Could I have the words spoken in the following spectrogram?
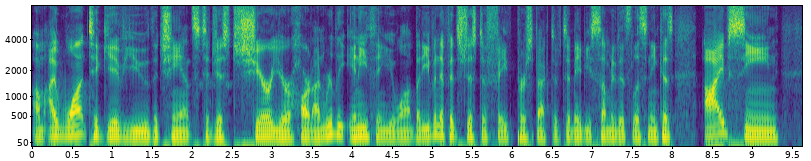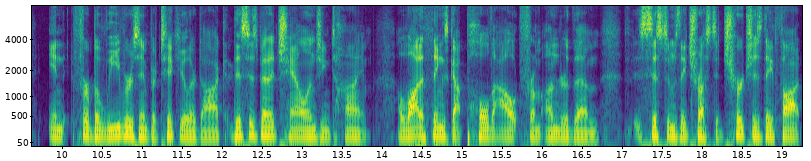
Um, I want to give you the chance to just share your heart on really anything you want, but even if it's just a faith perspective to maybe somebody that's listening, because I've seen in for believers in particular, Doc, this has been a challenging time. A lot of things got pulled out from under them, systems they trusted, churches they thought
